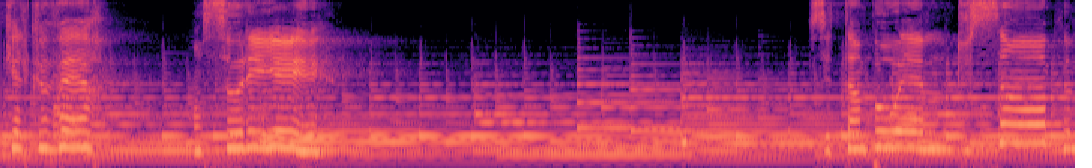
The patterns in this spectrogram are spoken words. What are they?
quelques vers ensoleillés. C'est un poème tout simplement.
